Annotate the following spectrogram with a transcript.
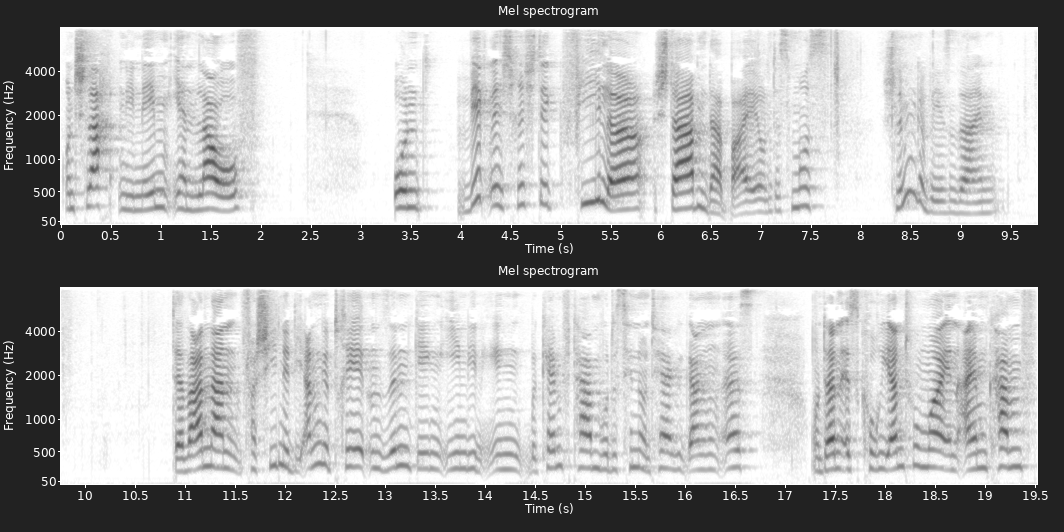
und Schlachten, die nehmen ihren Lauf und wirklich richtig viele starben dabei und es muss schlimm gewesen sein. Da waren dann verschiedene, die angetreten sind gegen ihn, die ihn bekämpft haben, wo das hin und her gegangen ist. Und dann ist Koriantumor in einem Kampf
